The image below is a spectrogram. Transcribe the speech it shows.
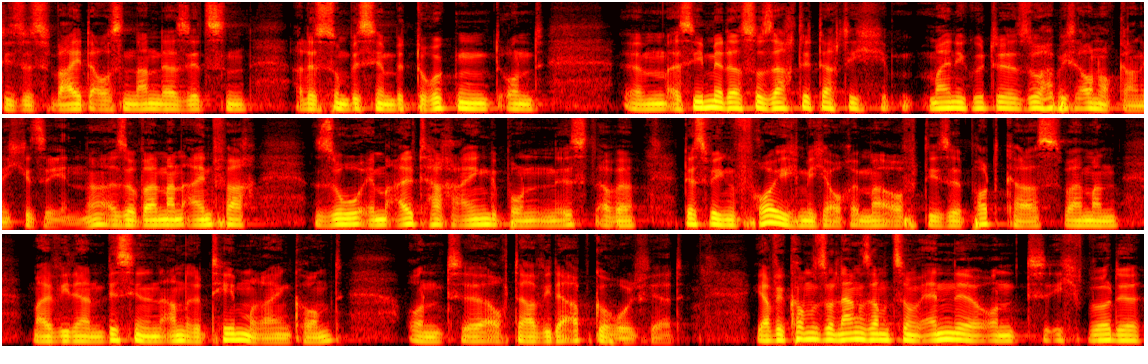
dieses weit auseinandersitzen, alles so ein bisschen bedrückend und ähm, als sie mir das so sagte, dachte ich, meine Güte, so habe ich es auch noch gar nicht gesehen. Ne? Also weil man einfach so im Alltag eingebunden ist. Aber deswegen freue ich mich auch immer auf diese Podcasts, weil man mal wieder ein bisschen in andere Themen reinkommt und äh, auch da wieder abgeholt wird. Ja, wir kommen so langsam zum Ende und ich würde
